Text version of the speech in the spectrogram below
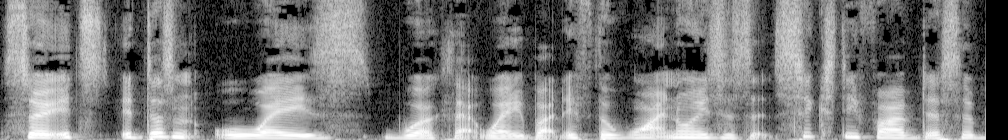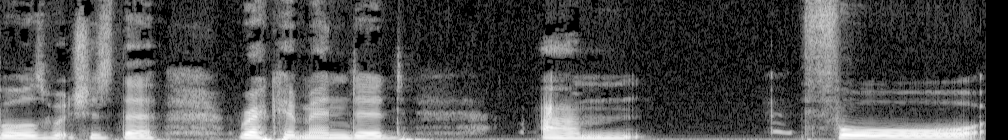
So it's it doesn't always work that way, but if the white noise is at 65 decibels, which is the recommended um, for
